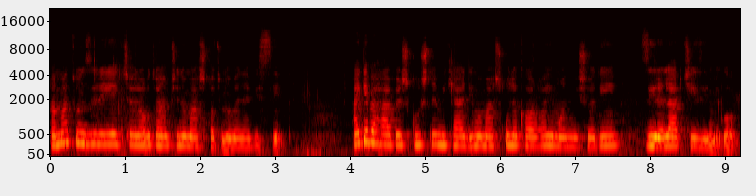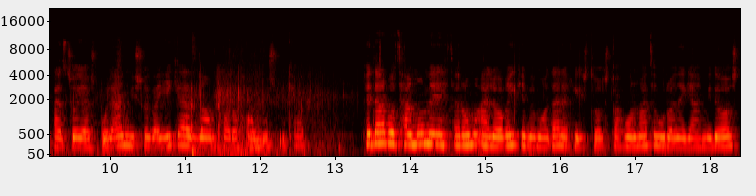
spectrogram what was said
همتون زیر یک چراغ جمعشین و مشقاتون رو بنویسین اگه به حرفش گوش نمی کردیم و مشغول کارهایمان می شدیم زیر لب چیزی می گفت. از جایش بلند می شد و یکی از لامپ ها را خاموش می کرد. پدر با تمام احترام و علاقه که به مادر خیش داشت و حرمت او را نگه می داشت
